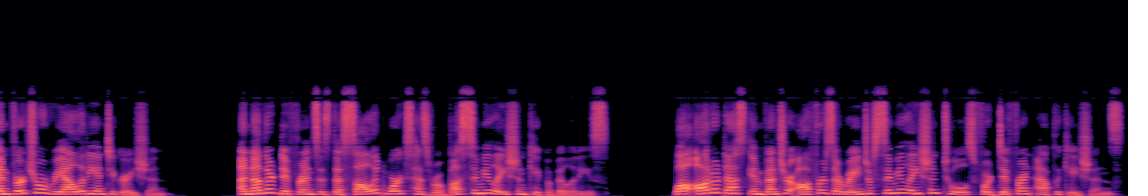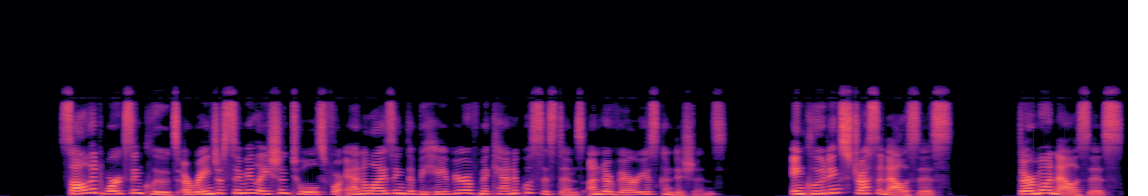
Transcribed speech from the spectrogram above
and virtual reality integration. Another difference is that SolidWorks has robust simulation capabilities, while Autodesk Inventor offers a range of simulation tools for different applications. SolidWorks includes a range of simulation tools for analyzing the behavior of mechanical systems under various conditions, including stress analysis, thermal analysis,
